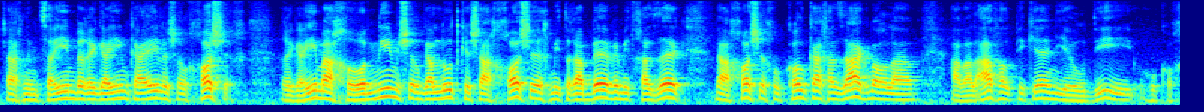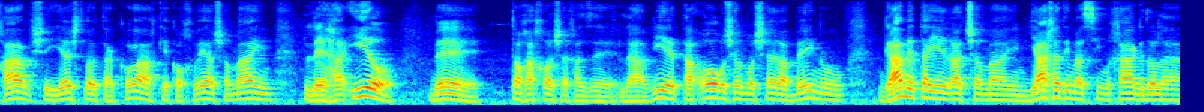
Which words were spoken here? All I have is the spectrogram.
שאנחנו נמצאים ברגעים כאלה של חושך, רגעים האחרונים של גלות כשהחושך מתרבה ומתחזק והחושך הוא כל כך חזק בעולם, אבל אף על פי כן יהודי הוא כוכב שיש לו את הכוח ככוכבי השמיים להאיר בתוך החושך הזה, להביא את האור של משה רבינו, גם את היראת שמיים, יחד עם השמחה הגדולה,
